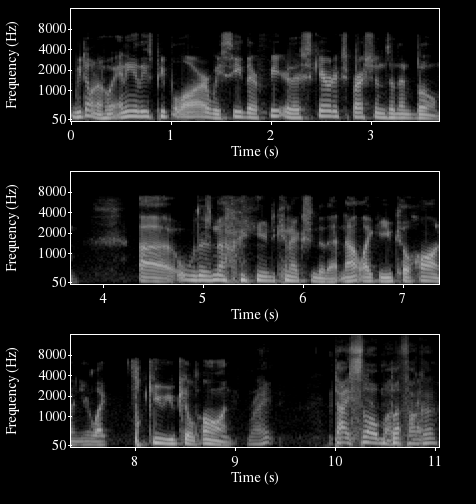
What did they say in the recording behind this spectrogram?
we don't know who any of these people are. We see their fear, their scared expressions, and then boom uh, there's not a huge connection to that. Not like you kill Han and you're like, fuck you, you killed Han. right. Die slow, motherfucker.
